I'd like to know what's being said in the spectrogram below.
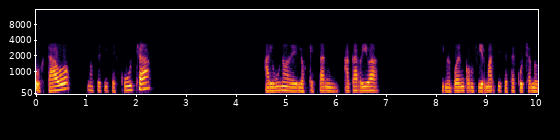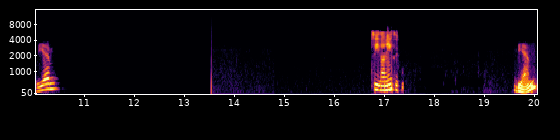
Gustavo, no sé si se escucha. Alguno de los que están acá arriba, si me pueden confirmar si se está escuchando bien. Sí, Dani, se escucha. Bien.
